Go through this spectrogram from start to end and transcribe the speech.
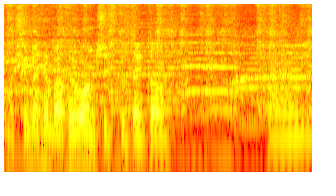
Musimy chyba wyłączyć tutaj to em,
